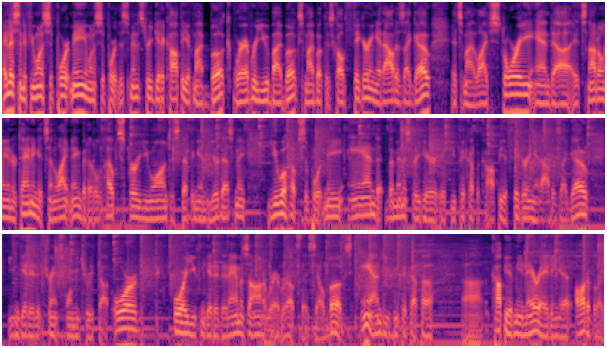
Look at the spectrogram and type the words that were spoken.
Hey, listen, if you want to support me, you want to support this ministry, get a copy of my book wherever you buy books. My book is called Figuring It Out As I Go. It's my life story, and uh, it's not only entertaining, it's enlightening, but it'll help spur you on to stepping into your destiny. You will help support me and the ministry here if you pick up a copy of Figuring It Out As I Go. You can get it at transformingtruth.org or you can get it at Amazon or wherever else they sell books. And you can pick up a, copy of me narrating it audibly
